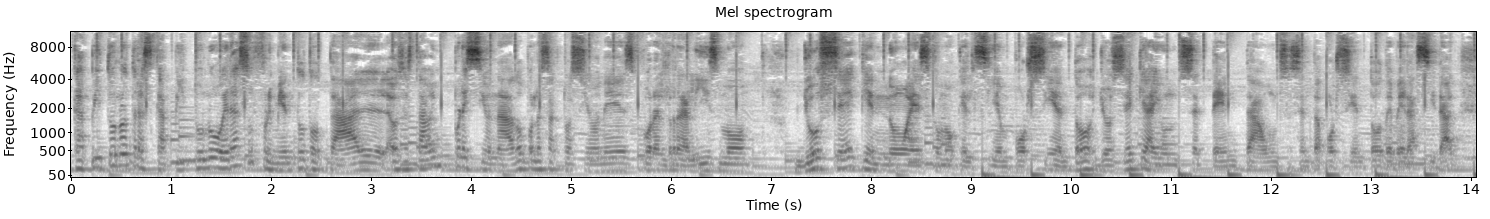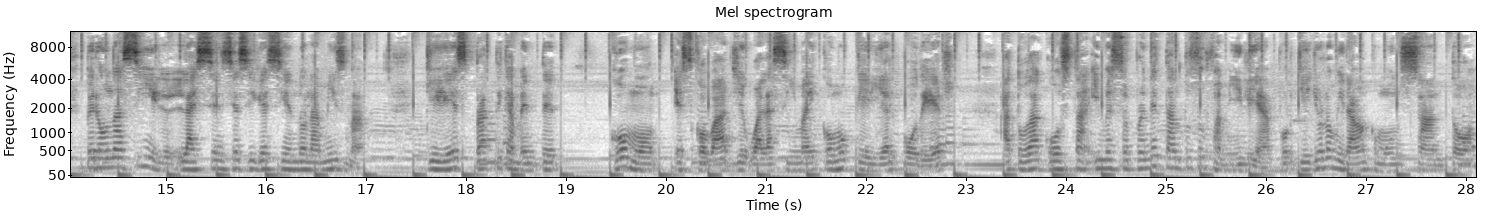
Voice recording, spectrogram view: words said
capítulo tras capítulo era sufrimiento total. O sea, estaba impresionado por las actuaciones, por el realismo. Yo sé que no es como que el 100%, yo sé que hay un 70, un 60% de veracidad, pero aún así la esencia sigue siendo la misma, que es prácticamente cómo Escobar llegó a la cima y cómo quería el poder a toda costa y me sorprende tanto su familia, porque ellos lo miraban como un santo,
